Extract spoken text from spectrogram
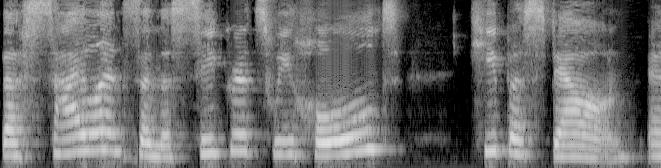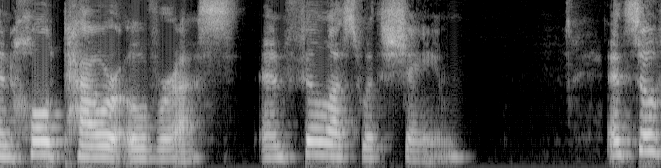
The silence and the secrets we hold keep us down and hold power over us and fill us with shame. And so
